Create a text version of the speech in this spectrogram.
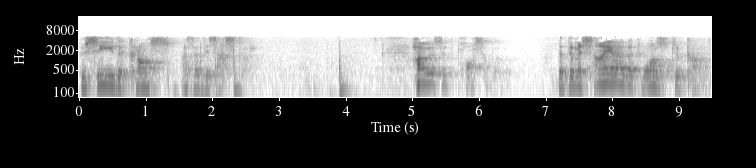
who see the cross as a disaster. How is it possible that the Messiah that was to come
